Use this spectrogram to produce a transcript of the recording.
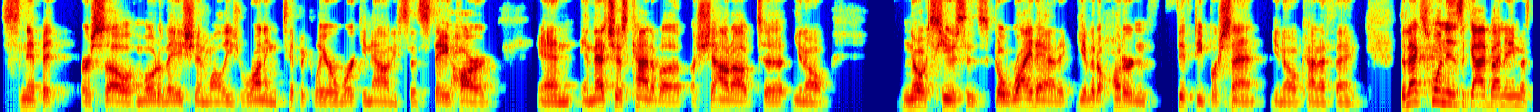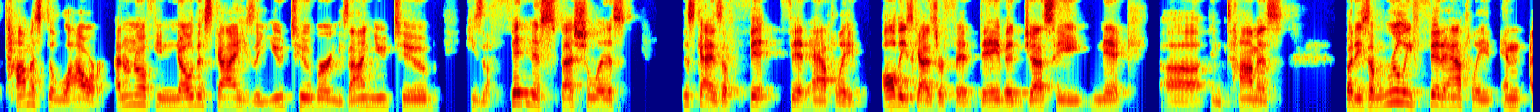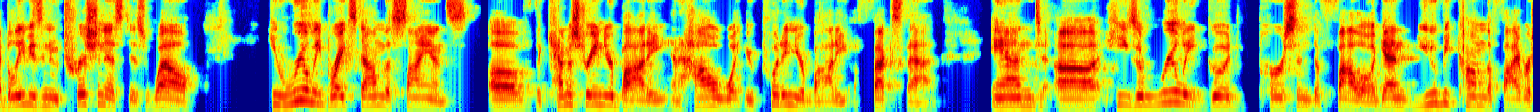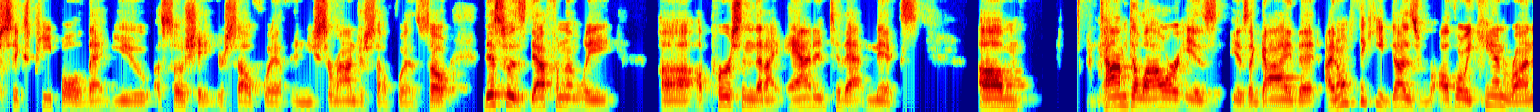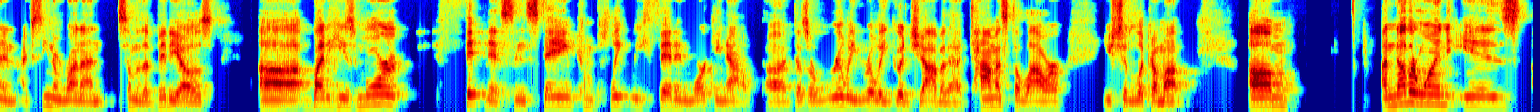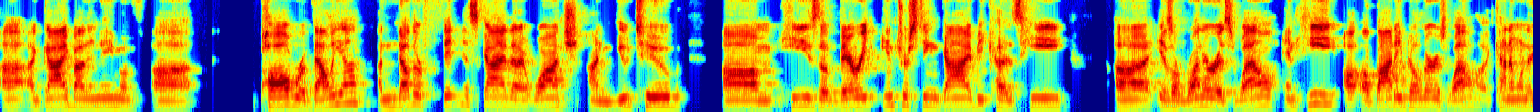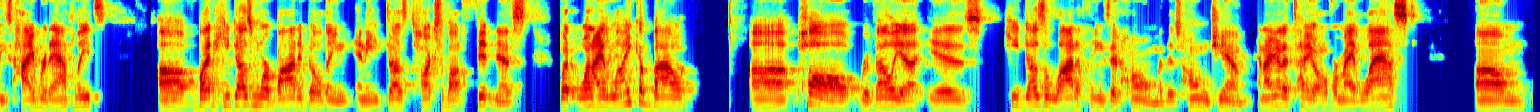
snippet or so of motivation while he's running, typically or working out, he says, "Stay hard." and and that's just kind of a, a shout out to you know no excuses go right at it give it 150% you know kind of thing. The next one is a guy by name of thomas delauer. I don't know if you know this guy. He's a youtuber. He's on youtube. He's a fitness specialist. This guy is a fit fit athlete. All these guys are fit. David jesse nick uh, and thomas. But he's a really fit athlete and i believe he's a nutritionist as well. He really breaks down the science of the chemistry in your body and how what you put in your body affects that. And uh, he's a really good person to follow. Again, you become the five or six people that you associate yourself with and you surround yourself with. So this was definitely uh, a person that I added to that mix. Um, Tom DeLauer is is a guy that I don't think he does, although he can run, and I've seen him run on some of the videos. Uh, but he's more fitness and staying completely fit and working out. Uh, does a really really good job of that. Thomas DeLauer, you should look him up. Um, another one is uh, a guy by the name of uh, Paul Revelia, another fitness guy that I watch on YouTube. Um, he's a very interesting guy because he uh, is a runner as well, and he a, bodybuilder as well, uh, kind of one of these hybrid athletes. Uh, but he does more bodybuilding, and he does talks about fitness. But what I like about uh, Paul Revelia is he does a lot of things at home with his home gym. And I got to tell you, over my last um,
